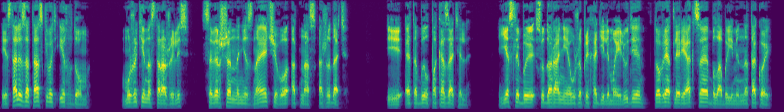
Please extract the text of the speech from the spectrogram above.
и стали затаскивать их в дом. Мужики насторожились, совершенно не зная, чего от нас ожидать. И это был показатель. Если бы сюда ранее уже приходили мои люди, то вряд ли реакция была бы именно такой.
